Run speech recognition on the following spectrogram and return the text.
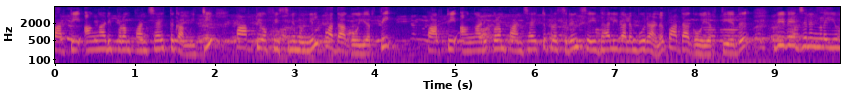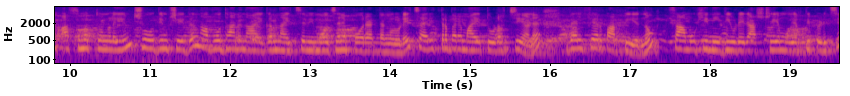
party Angadipuram panchayat committee party ഓഫീസിന് മുന്നിൽ പതാക ഉയർത്തി. പാർട്ടി അങ്ങാടിപ്പുറം പഞ്ചായത്ത് പ്രസിഡന്റ് സെയ്താലി വലമ്പൂരാണ് പതാക ഉയർത്തിയത്. വിവേചനങ്ങളെയും അസമത്വങ്ങളെയും ചോദ്യം ചെയ്ത് നവോത്ഥാന നായകർ നയിച്ച വിമോചന പോരാട്ടങ്ങളുടെ ചരിത്രപരമായ തുടർച്ചയാണ് വെൽഫെയർ പാർട്ടിയെന്നും സാമൂഹ്യനീതിയുടെ രാഷ്ട്രീയം ഉയർത്തിപ്പിടിച്ച്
